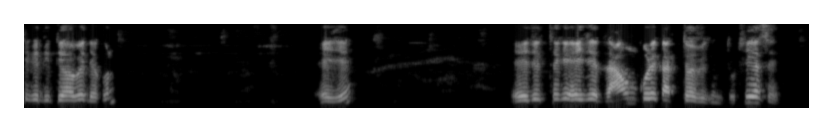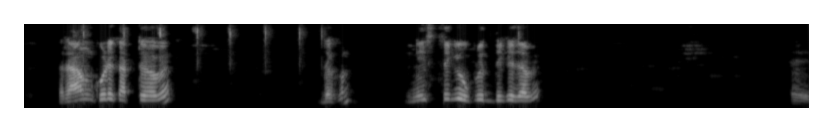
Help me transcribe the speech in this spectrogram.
থেকে দিতে হবে, দেখুন। এই যে এই দিক থেকে এই যে রাউন্ড করে কাটতে হবে কিন্তু, ঠিক আছে? রাউন্ড করে কাটতে হবে। দেখুন, নিচ থেকে উপরের দিকে যাবে। এই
